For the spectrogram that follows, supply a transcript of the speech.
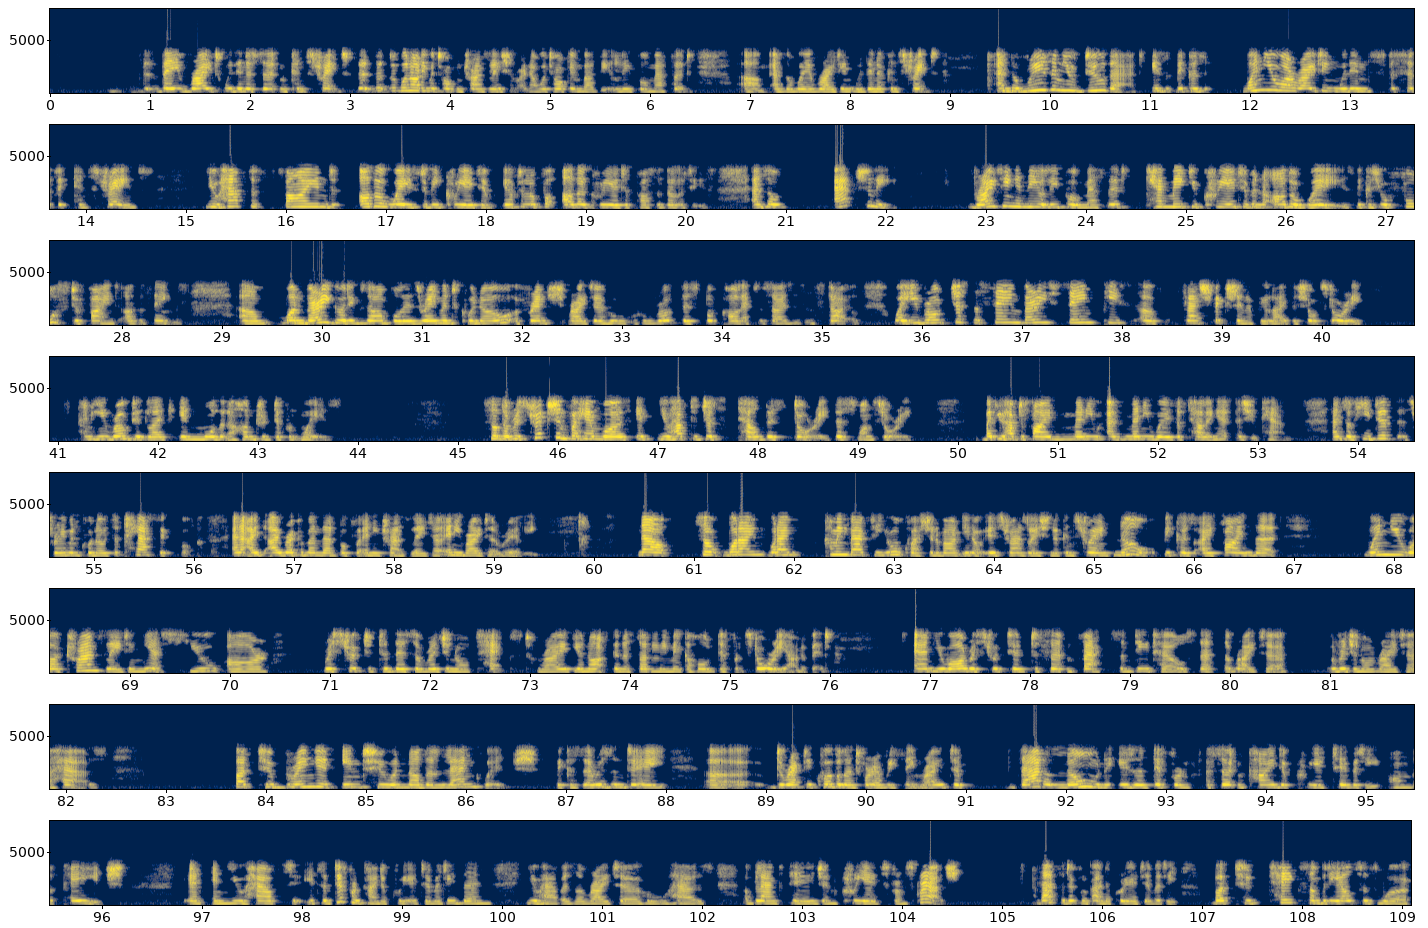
they write within a certain constraint. We're not even talking translation right now. We're talking about the Oulipo method um, as a way of writing within a constraint. And the reason you do that is because when you are writing within specific constraints, you have to find other ways to be creative. You have to look for other creative possibilities. And so, actually, writing in the Oulipo method can make you creative in other ways because you're forced to find other things. Um, one very good example is Raymond Queneau, a French writer who, who wrote this book called Exercises in Style, where he wrote just the same, very same piece of flash fiction, if you like, a short story, and he wrote it like in more than a hundred different ways. so the restriction for him was you have to just tell this story, this one story, but you have to find many as many ways of telling it as you can. And so he did this. Raymond Queneau. It's a classic book, and I, I recommend that book for any translator, any writer, really. Now, so what I'm what I'm coming back to your question about, you know, is translation a constraint? No, because I find that when you are translating, yes, you are restricted to this original text, right? You're not going to suddenly make a whole different story out of it. And you are restricted to certain facts and details that the writer, original writer, has. But to bring it into another language, because there isn't a uh, direct equivalent for everything, right? To, that alone is a different, a certain kind of creativity on the page and, and you have to, it's a different kind of creativity than you have as a writer who has a blank page and creates from scratch. That's a different kind of creativity. But to take somebody else's work,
